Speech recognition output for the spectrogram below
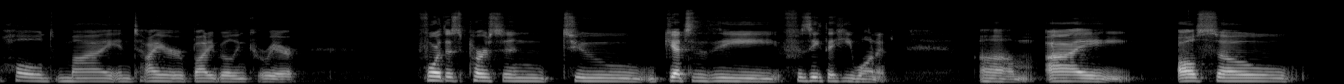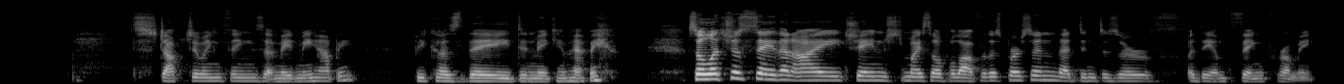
hold my entire bodybuilding career for this person to get to the physique that he wanted. Um, I also stopped doing things that made me happy because they didn't make him happy. So let's just say that I changed myself a lot for this person that didn't deserve a damn thing from me.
